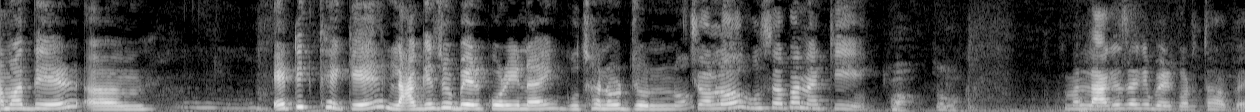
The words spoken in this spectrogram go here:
আমাদের এটিক থেকে লাগেজও বের করি নাই গুছানোর জন্য। চলো গুছাবা নাকি? হ্যাঁ চলো। আমার লাগেজ আগে বের করতে হবে।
